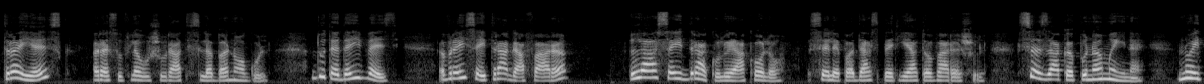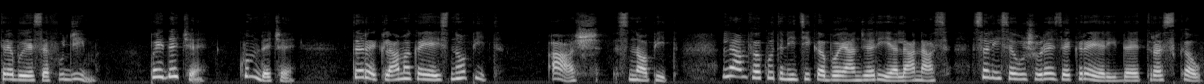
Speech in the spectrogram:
Trăiesc?" răsuflă ușurat slăbănogul. Du-te de-i vezi. Vrei să-i trag afară?" Lasă-i dracului acolo," se lepădea speriat tovarășul. Să zacă până mâine. Noi trebuie să fugim." Păi de ce? Cum de ce? Te reclamă că ei snopit." Aș, snopit. Le-am făcut nițică boiangerie la nas, să li se ușureze creierii de trăscău.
